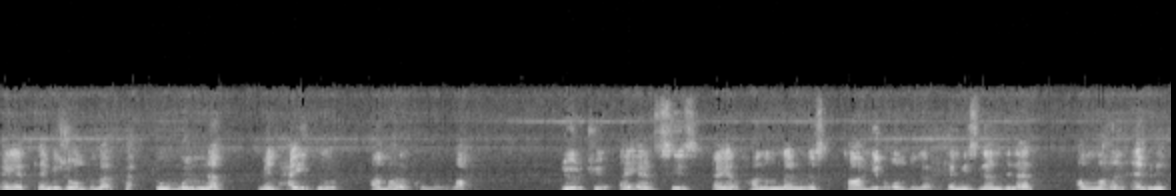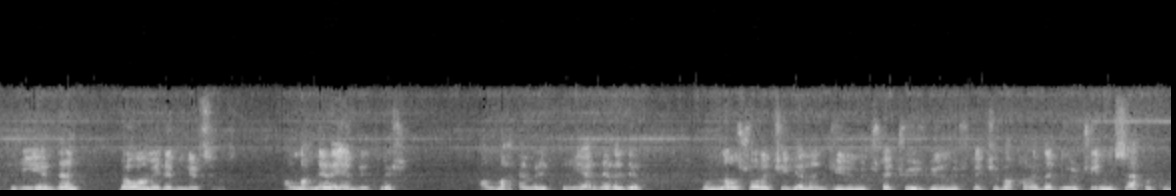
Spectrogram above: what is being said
eğer temiz oldular fe'tuhunne min haythu amarakumullah. Diyor ki eğer siz, eğer hanımlarınız tahir oldular, temizlendiler, Allah'ın emrettiği yerden devam edebilirsiniz. Allah nereye emretmiş? Allah emrettiği yer neredir? Bundan sonraki gelen 23'te, 223'teki Bakara'da diyor ki Nisa'ukum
